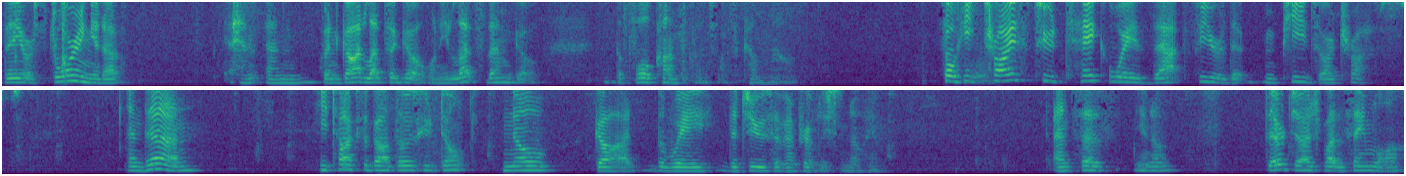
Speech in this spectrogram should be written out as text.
they are storing it up and, and when God lets it go, when He lets them go, the full consequences come out. So He tries to take away that fear that impedes our trust. And then He talks about those who don't know God the way the Jews have been privileged to know Him. And says, you know, they're judged by the same law,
